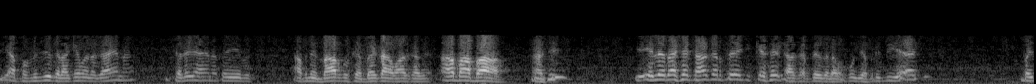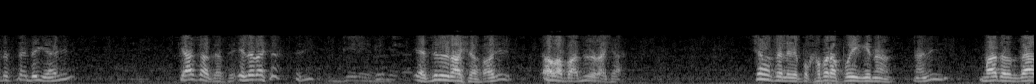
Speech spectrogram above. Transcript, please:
جی آپ افریدی کے علاقے میں لگائے نا، چلے جائیں نا، تو یہ اپنے باپ کو بیٹا، آواز کرتے اب آبا ہاں جی۔ یہ ایل راشا کہا کرتے ہیں کہ کیسے کہا کرتے ذرا کوئی افریدی ہے۔ بھائی دس میں نہیں ہے جی۔ کیا کہا کرتے ایل راشا جی۔ دل راشا ہاں جی۔ اب آبا دل راشا چلو چلے خبر پوئی گی نا۔ ہاں جی۔ مادر دا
